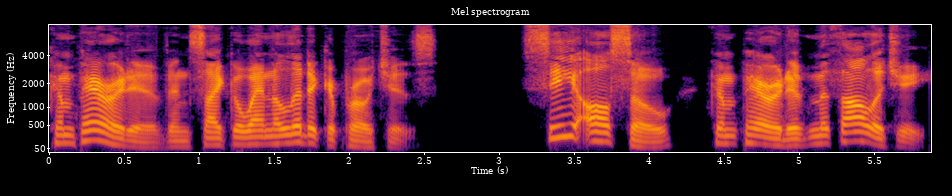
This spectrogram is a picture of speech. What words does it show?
Comparative and Psychoanalytic Approaches. See also Comparative mythology.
